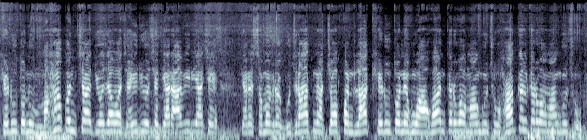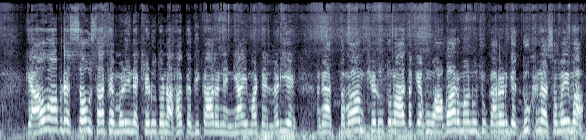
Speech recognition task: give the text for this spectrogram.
ખેડૂતોનું મહાપંચાયત યોજાવા જઈ રહ્યું છે, ત્યારે આવી રહ્યા છે. ત્યારે સમગ્ર ગુજરાતના ચોપન લાખ ખેડૂતોને હું આહ્વાન કરવા માંગુ છું, હાકલ કરવા માંગુ છું કે આવો આપણે સૌ સાથે મળીને ખેડૂતોના હક, અધિકાર અને ન્યાય માટે લડીએ અને આ તમામ ખેડૂતોનો આ તકે હું આભાર માનું છું, કારણ કે દુઃખના સમયમાં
